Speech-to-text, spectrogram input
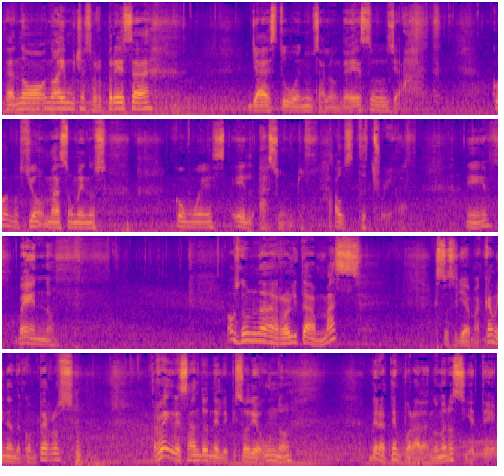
O sea, no, no hay mucha sorpresa. Ya estuvo en un salón de esos, ya conoció más o menos cómo es el asunto. How's the trail? Eh, bueno, vamos con una rolita más. Esto se llama Caminando con Perros. Regresando en el episodio 1 de la temporada número 7.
